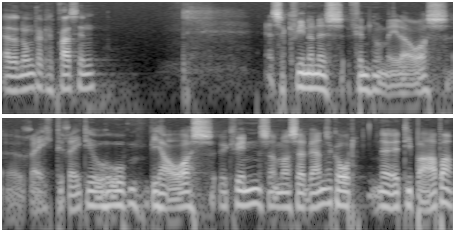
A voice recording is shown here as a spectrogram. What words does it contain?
Er der nogen, der kan presse hende? Altså kvindernes 1500 meter er også øh, rigtig, rigtig åben. Vi har også øh, kvinden, som har sat verdensrekord, øh, de Barber,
